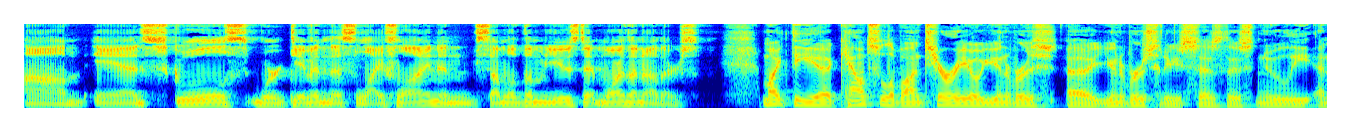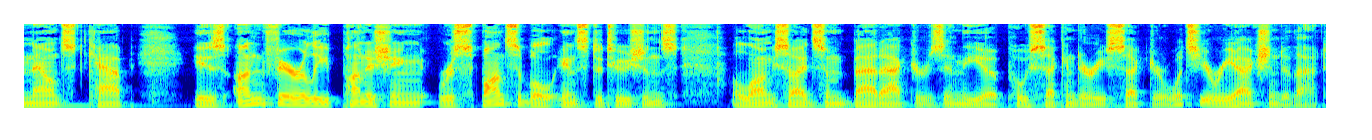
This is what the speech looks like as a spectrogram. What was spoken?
Um, and schools were given this lifeline and some of them used it more than others. Mike, the uh, Council of Ontario Univers- uh, Universities says this newly announced cap is unfairly punishing responsible institutions alongside some bad actors in the uh, post secondary sector. What's your reaction to that?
